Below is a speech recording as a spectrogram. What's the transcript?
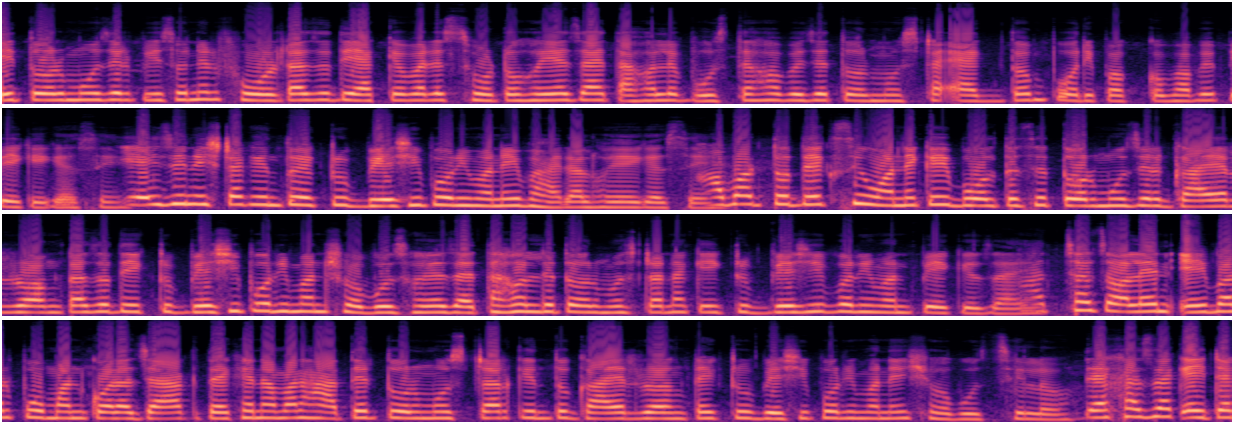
এই তরমুজের পিছনের ফুলটা যদি একেবারে ছোট হয়ে যায়, তাহলে বুঝতে হবে যে তরমুজটা একদম পরিপক্কভাবে পেকে গেছে। এই জিনিসটা কিন্তু একটু বেশি পরিমাণেই ভাইরাল হয়ে গেছে। আবার তো দেখছি অনেকেই বলতেছে তরমুজের গায়ের রংটা যদি একটু বেশি পরিমাণ সবুজ হয়ে যায়, তাহলে তরমুজটা নাকি একটু বেশি পরিমাণ পেকে যায়। আচ্ছা চলেন এইবার প্রমাণ করা যাক। দেখেন আমার হাতের তরমুজটার কিন্তু গায়ের রংটা একটু বেশি পরিমাণেই সবুজ ছিল। দেখা যাক এইটা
